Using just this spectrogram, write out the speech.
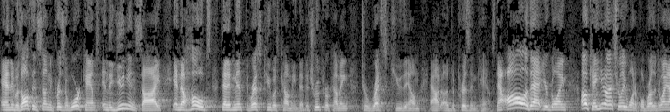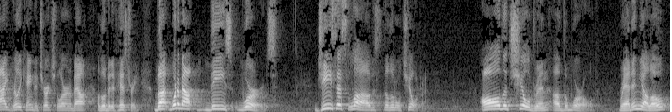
And it was often sung in prison war camps in the Union side in the hopes that it meant the rescue was coming, that the troops were coming to rescue them out of the prison camps. Now, all of that you're going, okay, you know, that's really wonderful, Brother Dwayne. I really came to church to learn about a little bit of history. But what about these words? Jesus loves the little children all the children of the world. Red and yellow,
